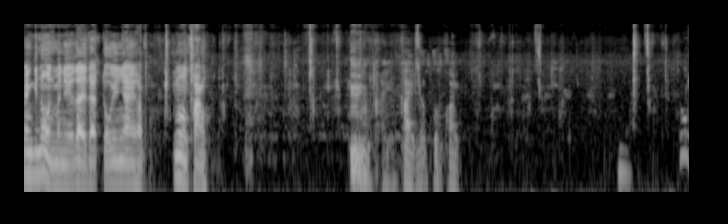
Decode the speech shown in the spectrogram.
แมงกินโน่นมันเนี่ยได้แต่ตัวใหญ่ๆครับโน่นคังไข่ไข่แล้วพวกไข่ทุบ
